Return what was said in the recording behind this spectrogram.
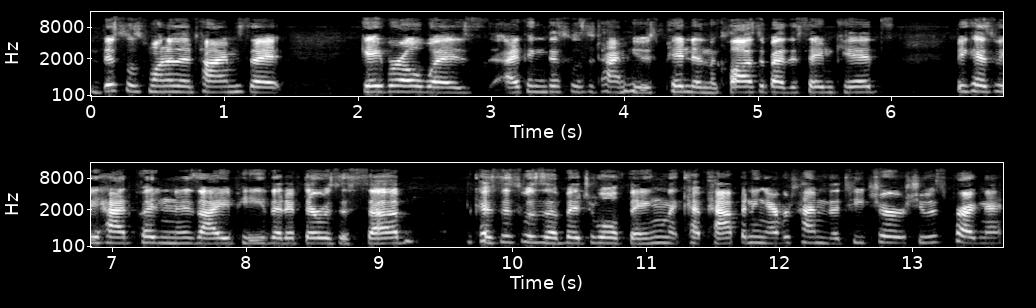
This was one of the times that Gabriel was. I think this was the time he was pinned in the closet by the same kids because we had put in his IEP that if there was a sub, because this was a visual thing that kept happening every time the teacher she was pregnant,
